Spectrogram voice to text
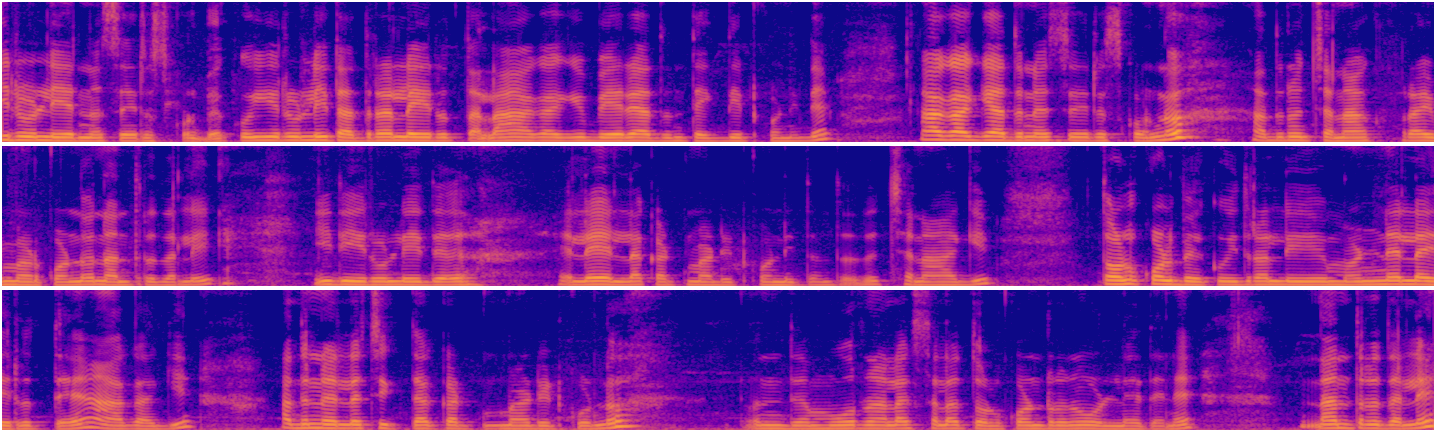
ಈರುಳ್ಳಿಯನ್ನು ಸೇರಿಸ್ಕೊಳ್ಬೇಕು. ಈರುಳ್ಳಿದು ಅದರಲ್ಲೇ ಇರುತ್ತಲ್ಲ, ಹಾಗಾಗಿ ಬೇರೆ ಅದನ್ನು ತೆಗೆದಿಟ್ಕೊಂಡಿದ್ದೆ. ಹಾಗಾಗಿ ಅದನ್ನೇ ಸೇರಿಸ್ಕೊಂಡು ಅದನ್ನು ಚೆನ್ನಾಗಿ ಫ್ರೈ ಮಾಡಿಕೊಂಡು ನಂತರದಲ್ಲಿ ಇದು ಈರುಳ್ಳಿದು ಎಲೆ ಎಲ್ಲ ಕಟ್ ಮಾಡಿ ಇಟ್ಕೊಂಡಿದ್ದಂಥದ್ದು ಚೆನ್ನಾಗಿ ತೊಳ್ಕೊಳ್ಬೇಕು. ಇದರಲ್ಲಿ ಮಣ್ಣೆಲ್ಲ ಇರುತ್ತೆ, ಹಾಗಾಗಿ ಅದನ್ನೆಲ್ಲ ಚಿಕ್ಕದಾಗಿ ಕಟ್ ಮಾಡಿಟ್ಕೊಂಡು ಒಂದು ಮೂರು ನಾಲ್ಕು ಸಲ ತೊಳ್ಕೊಂಡ್ರೂ ಒಳ್ಳೆಯದೇ ನಂತರದಲ್ಲಿ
